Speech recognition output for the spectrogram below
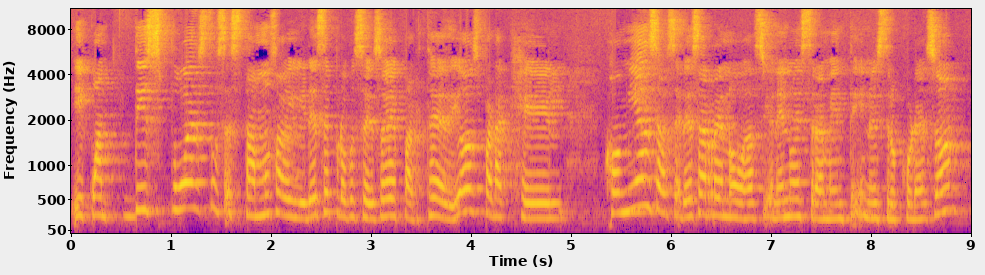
y cuán dispuestos estamos a vivir ese proceso de parte de Dios para que Él comience a hacer esa renovación en nuestra mente y nuestro corazón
